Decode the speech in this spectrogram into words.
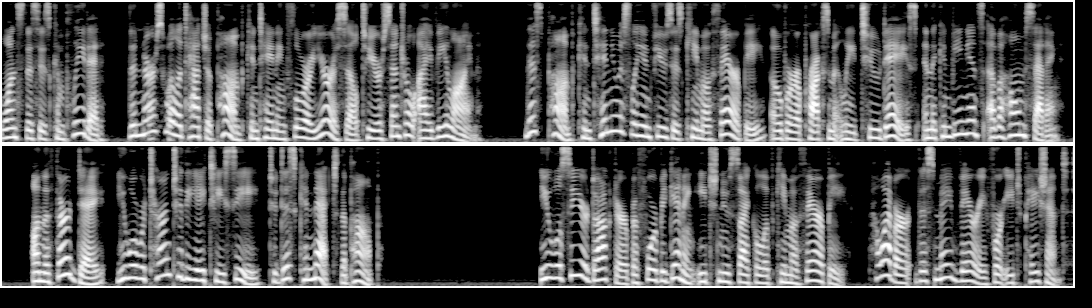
Once this is completed, the nurse will attach a pump containing fluorouracil to your central IV line. This pump continuously infuses chemotherapy over approximately two days in the convenience of a home setting. On the third day, you will return to the ATC to disconnect the pump. You will see your doctor before beginning each new cycle of chemotherapy. However, this may vary for each patient.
